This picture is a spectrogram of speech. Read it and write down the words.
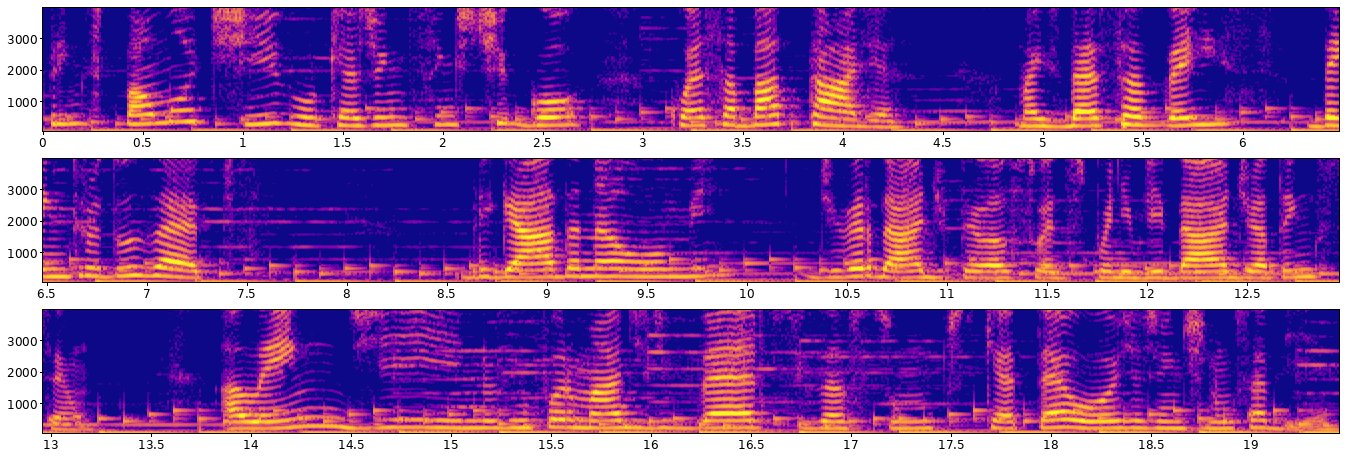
principal motivo que a gente se instigou com essa batalha, mas dessa vez dentro dos apps. Obrigada, Naomi, de verdade, pela sua disponibilidade e atenção além de nos informar de diversos assuntos que até hoje a gente não sabia.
